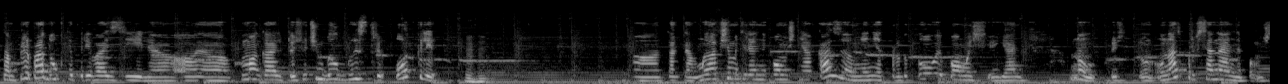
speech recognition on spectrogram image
там, продукты привозили, а, помогали. То есть очень был быстрый отклик. Тогда мы вообще материальной помощи не оказываем, у меня нет продуктовой помощи, я ну, то есть у нас профессиональная помощь,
